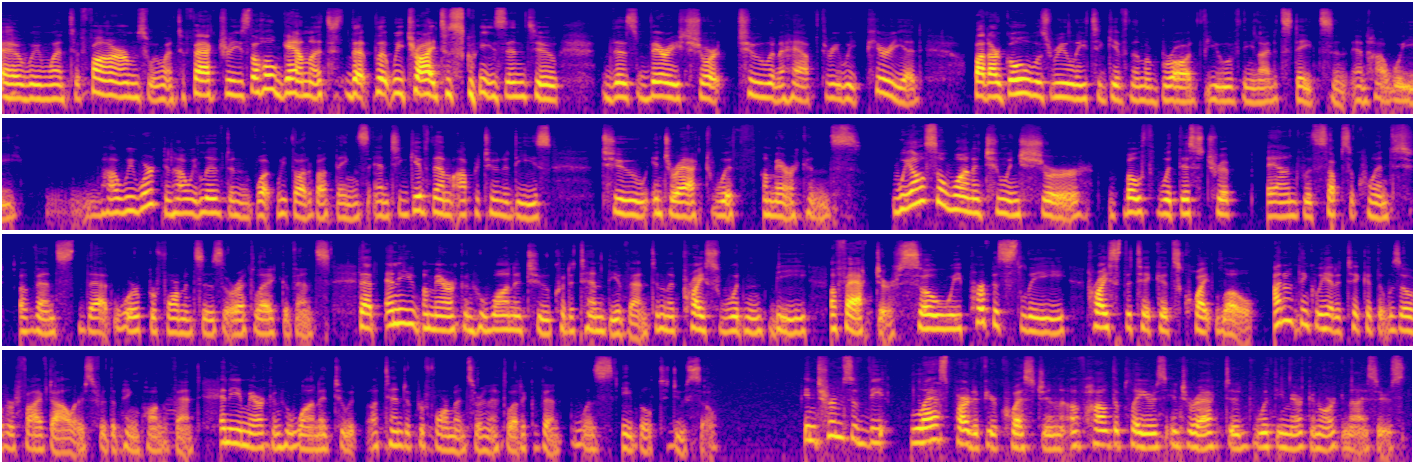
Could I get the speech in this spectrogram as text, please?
went, uh, we went to farms, we went to factories, the whole gamut that, that we tried to squeeze into this very short two and a half, three week period. But our goal was really to give them a broad view of the United States and, and how we how we worked and how we lived and what we thought about things, and to give them opportunities to interact with Americans. We also wanted to ensure, both with this trip and with subsequent events that were performances or athletic events, that any American who wanted to could attend the event and the price wouldn't be a factor. So we purposely priced the tickets quite low. I don't think we had a ticket that was over $5 for the ping pong event. Any American who wanted to attend a performance or an athletic event was able to do so. In terms of the last part of your question of how the players interacted with the American organizers,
